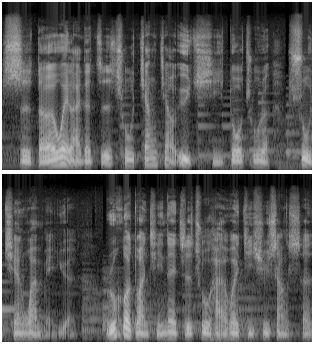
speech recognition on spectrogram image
使得未来的支出将较预期多出了数千万美元。如果短期内支出还会继续上升，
